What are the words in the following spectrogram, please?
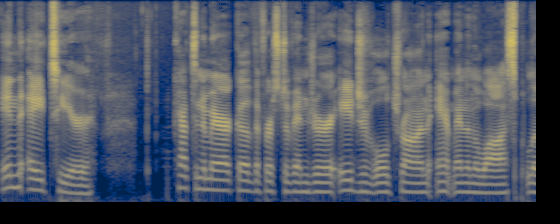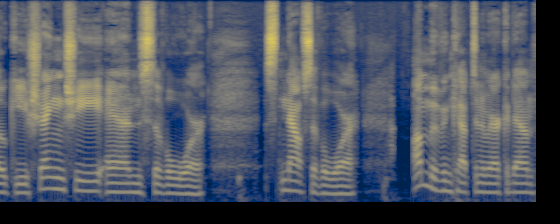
In A tier, Captain America, The First Avenger, Age of Ultron, Ant Man and the Wasp, Loki, Shang-Chi, and Civil War. Now Civil War. I'm moving Captain America down.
